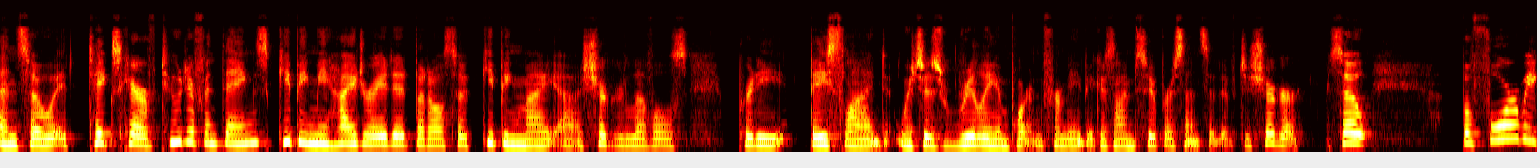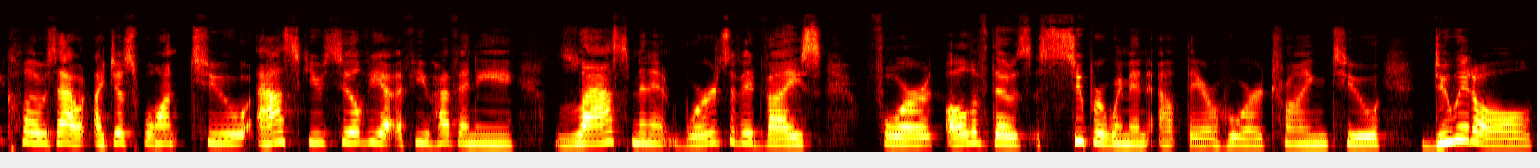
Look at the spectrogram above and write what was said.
And so it takes care of two different things, keeping me hydrated, but also keeping my uh, sugar levels pretty baselined, which is really important for me because I'm super sensitive to sugar. So before we close out, I just want to ask you, Sylvia, if you have any last minute words of advice for all of those super women out there who are trying to do it all,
